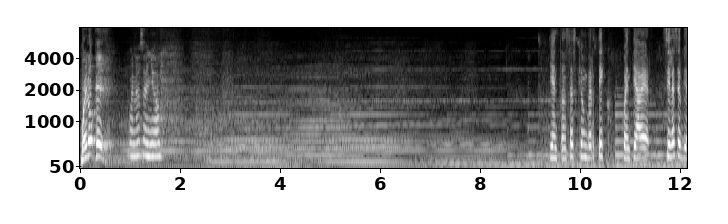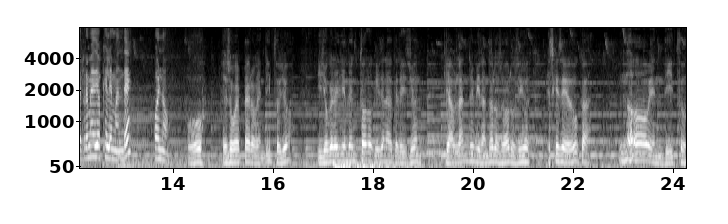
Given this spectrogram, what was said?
¿Bueno qué? bueno, señor. Y entonces, ¿qué Humbertico? Cuente a ver, ¿sí le sirvió el remedio que le mandé o no? Oh, eso fue pero bendito yo. Y yo creyendo en todo lo que dice en la televisión, que hablando y mirando a los ojos a los hijos es que se educa. No, bendito.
